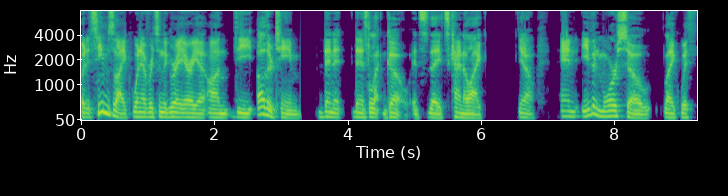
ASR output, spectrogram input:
But it seems like whenever it's in the gray area on the other team, then it then it's let go. It's it's kind of like you know, and even more so like with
